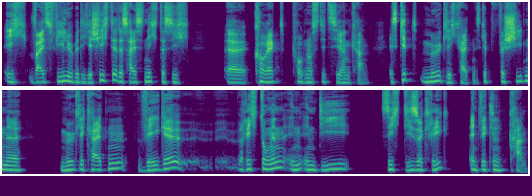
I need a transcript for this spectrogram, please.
Ich weiß viel über die Geschichte. Das heißt nicht, dass ich äh, korrekt prognostizieren kann. Es gibt Möglichkeiten. Es gibt verschiedene Möglichkeiten, Wege, äh, Richtungen, in, in die sich dieser Krieg entwickeln kann.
